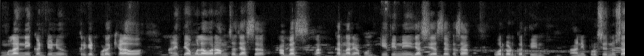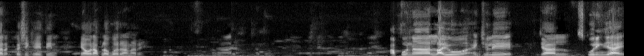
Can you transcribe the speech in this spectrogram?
मुलांनी कंटिन्यू क्रिकेट पुढं खेळावं आणि त्या मुलावर आमचा जास्त अभ्यास करणार आहे आपण की त्यांनी जास्तीत जास्त कसा वर्कआउट करतील आणि प्रोसेसनुसार कसे खेळतील यावर आपला भर राहणार आहे. आपण लाईव्ह ॲक्च्युली ज्या स्कोरिंग जे आहे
